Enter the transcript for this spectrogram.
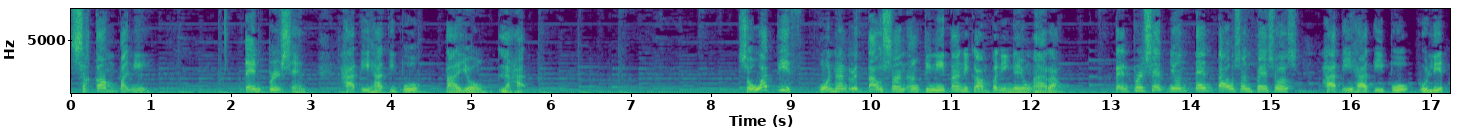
sa company, 10% hati-hati po tayong lahat. So what if 100,000 ang kinita ni company ngayong araw? 10% yun, 10,000 pesos, hati-hati po ulit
